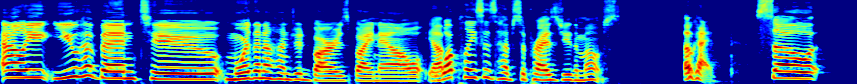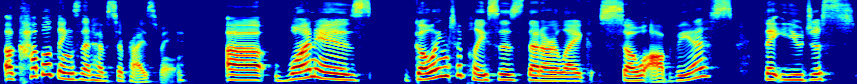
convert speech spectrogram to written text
Ali, you have been to more than 100 bars by now. Yep. What places have surprised you the most? Okay. So, a couple things that have surprised me. Uh, one is going to places that are like so obvious that you just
